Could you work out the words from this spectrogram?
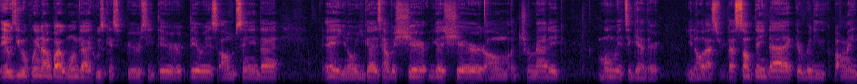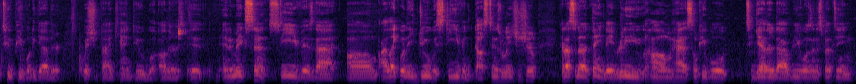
it was even pointed out by one guy who's a conspiracy theor theorist um saying that hey you know you guys have a share you guys shared um a traumatic moment together you know that's that's something that could really bind two people together which I can't do with others it, and it makes sense Steve is that um I like what they do with Steve and Dustin's relationship that's another thing. They really um had some people together that really wasn't expecting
